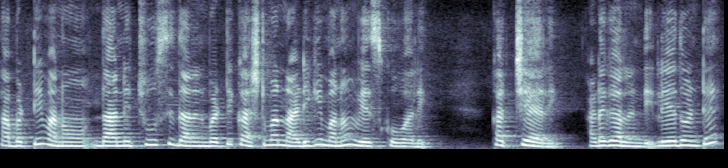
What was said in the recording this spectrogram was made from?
కాబట్టి మనం దాన్ని చూసి దానిని బట్టి కస్టమర్ని అడిగి మనం వేసుకోవాలి. కట్ చేయాలి. అడగాలండి. లేదు అంటే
